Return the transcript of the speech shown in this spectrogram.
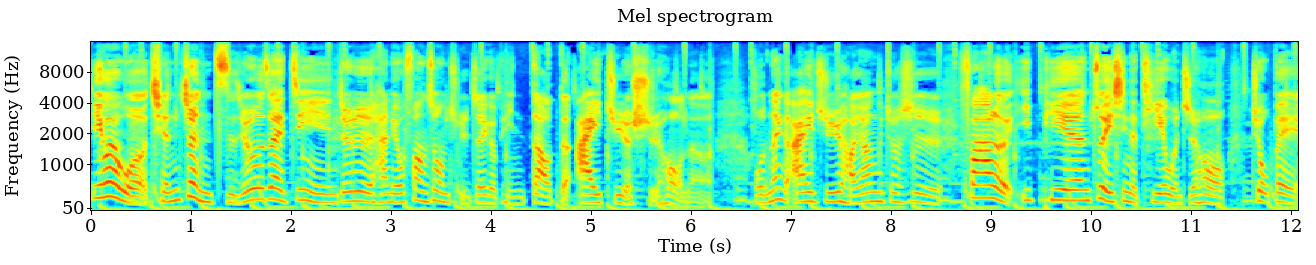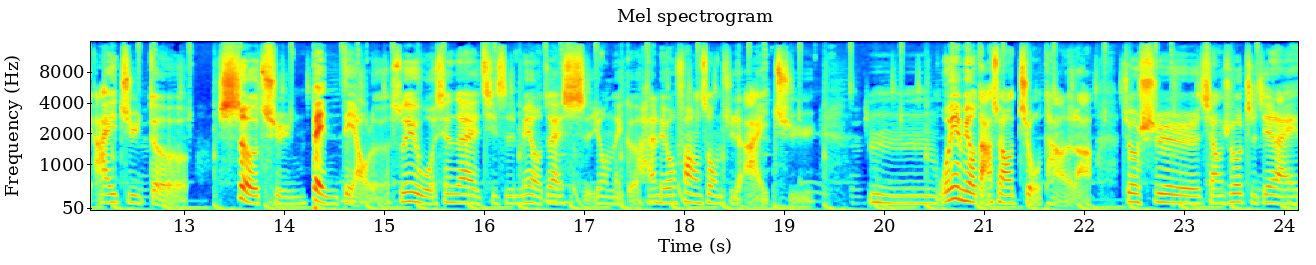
因为我前阵子就是在经营就是韩流放送局这个频道的 IG 的时候呢，我那个 IG 好像就是发了一篇最新的贴文之后就被 IG 的社群 ban 掉了，所以我现在其实没有在使用那个韩流放送局的 IG。嗯，我也没有打算要救他了啦，就是想说直接来，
